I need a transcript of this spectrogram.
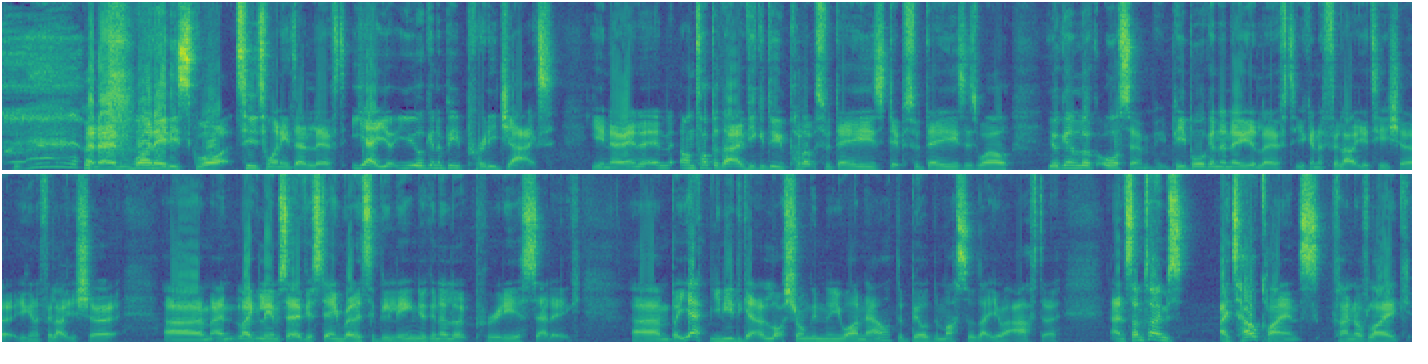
and then 180 squat, 220 deadlift. Yeah, you're, you're going to be pretty jacked, you know. And, and on top of that, if you can do pull ups for days, dips for days as well, you're going to look awesome. People are going to know your lift. You're going to fill out your t shirt. You're going to fill out your shirt. Um, and like Liam said, if you're staying relatively lean, you're going to look pretty aesthetic. Um, but yeah, you need to get a lot stronger than you are now to build the muscle that you are after. And sometimes I tell clients kind of like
